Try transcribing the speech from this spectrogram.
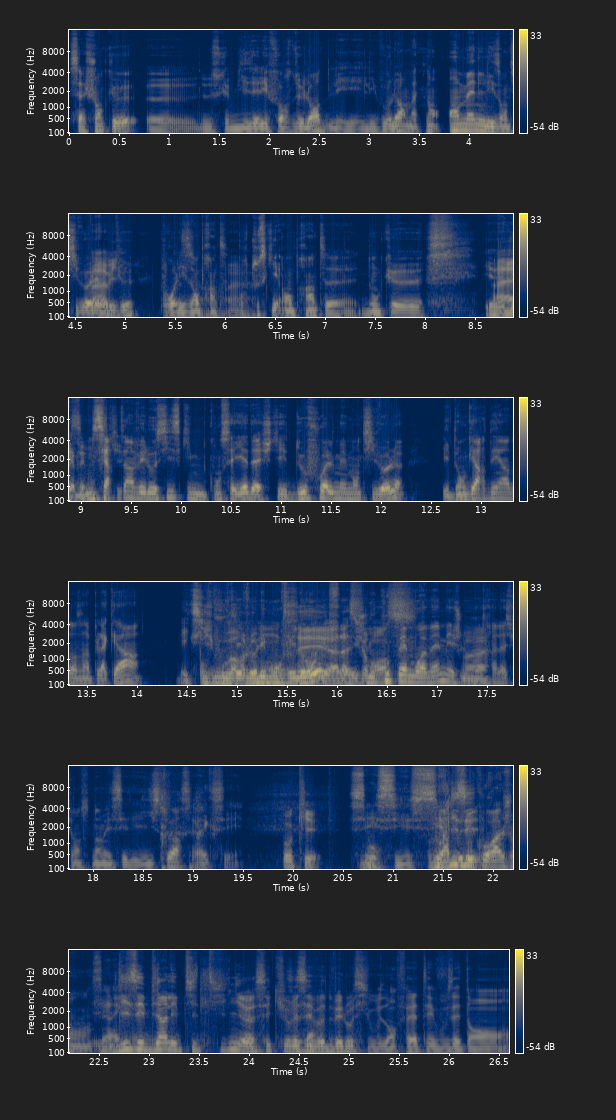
Sachant que, euh, de ce que me disaient les forces de l'ordre, les, les voleurs maintenant emmènent les antivols Bah avec oui. eux pour les empreintes, ouais. pour tout ce qui est empreinte. euh, donc, euh, il y a même compliqué. certains vélocistes qui me conseillaient d'acheter deux fois le même antivol et d'en garder un dans un placard. Et que si je le voler mon vélo, je le coupais moi-même et je le montrais à l'assurance. Non, mais c'est des histoires, c'est vrai que c'est Ok. C'est Bon. un lisez- peu décourageant. hein, Lisez que- bien les petites lignes, euh, sécurisez votre vélo si vous en faites et vous êtes en,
